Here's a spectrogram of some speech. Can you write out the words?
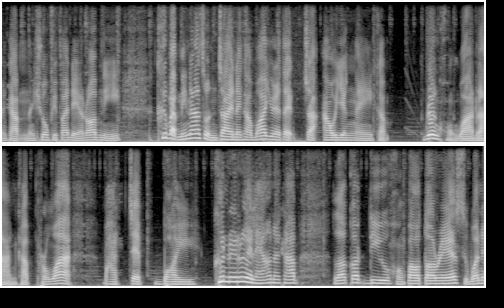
นะครับ ในช่วงฟีฟ่าเดย์รอบนี้ คือแบบนี้น่าสนใจนะครับว่ายูไนเต็ดจะเอายังไงกับเรื่องของวารานครับ เพราะว่าบาดเจ็บบ่อย ขึ้นเรื่อยๆ แล้วนะครับ แล้วก็ดีลของเปาตอเรสหรือว่าใน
